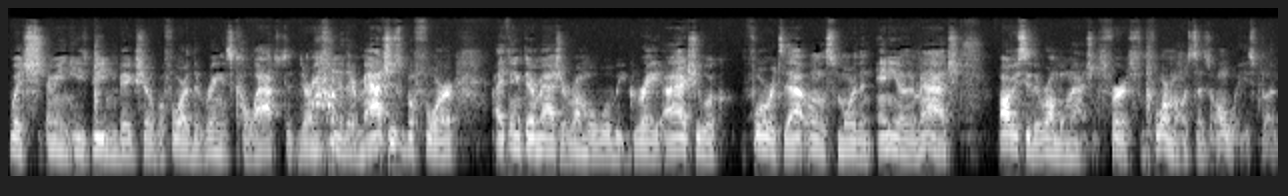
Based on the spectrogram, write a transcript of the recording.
Which I mean, he's beaten Big Show before. The ring has collapsed during one of their matches before. I think their match at Rumble will be great. I actually look forward to that almost more than any other match. obviously the Rumble match is first and foremost as always, but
